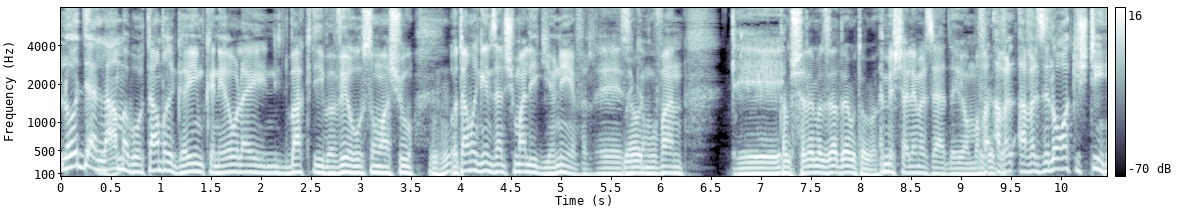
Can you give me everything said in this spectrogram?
לא יודע למה באותם רגעים, כנראה אולי נדבקתי בווירוס או משהו. באותם רגעים זה נשמע לי הגיוני, אבל אה, זה. כמובן, אה, אתה משלם על זה עד היום, אתה אומר. אני משלם על זה עד היום, אבל, זה לא רק אשתי,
